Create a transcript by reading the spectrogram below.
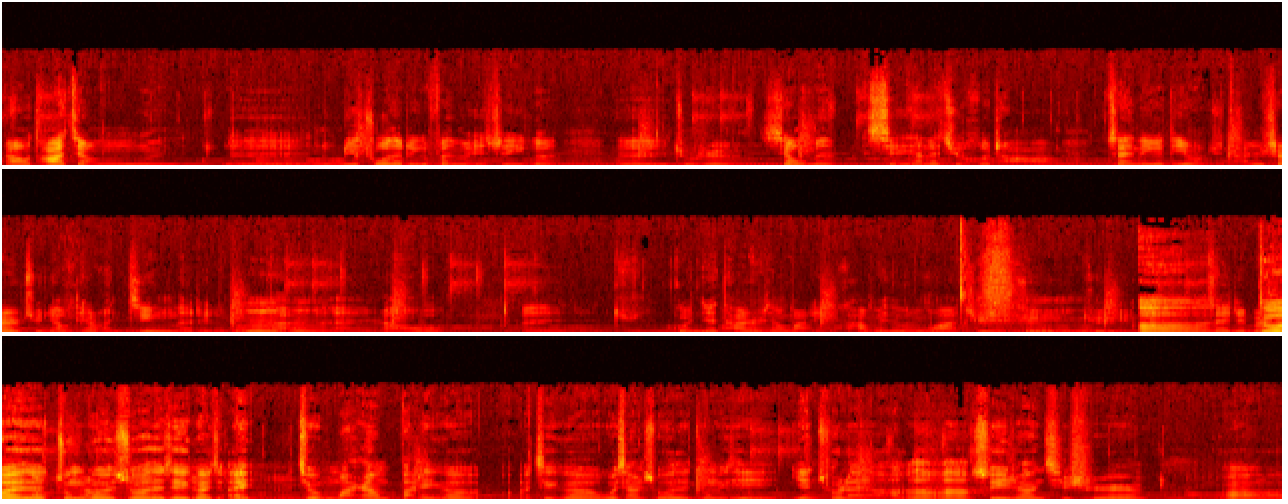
然后他想，呃，努力做的这个氛围是一个，呃，就是像我们闲下来去喝茶，在那个地方去谈事儿、去聊天，很静的这个状态。嗯嗯哎，然后，呃，关键他是想把这个咖啡的文化去去去啊，在这边推对钟哥说的这个，对哎，就马上把这个呃这个我想说的东西引出来了哈。啊啊，实际上，其实啊、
